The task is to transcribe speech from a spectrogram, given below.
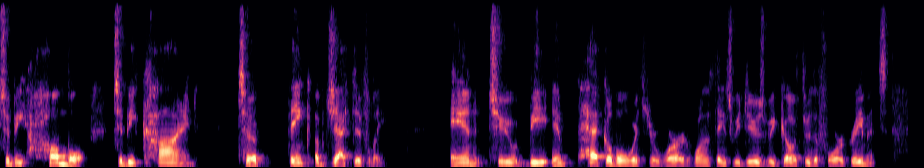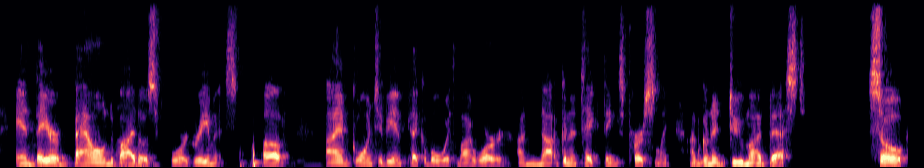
to be humble to be kind to think objectively and to be impeccable with your word. One of the things we do is we go through the four agreements and they are bound by mm-hmm. those four agreements of i am going to be impeccable with my word. I'm not going to take things personally. I'm going to do my best. So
